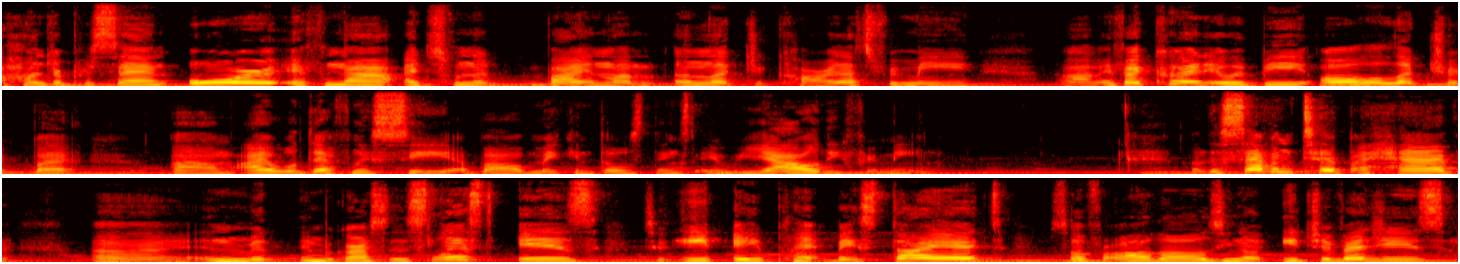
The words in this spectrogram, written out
100%, or if not, I just want to buy an, electric car. That's for me. Um, if I could, it would be all electric, but um, I will definitely see about making those things a reality for me. Uh, the seventh tip I have uh, in, in regards to this list is to eat a plant based diet. So, for all those, you know, eat your veggies.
